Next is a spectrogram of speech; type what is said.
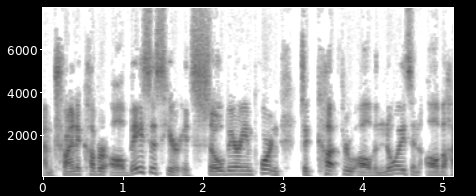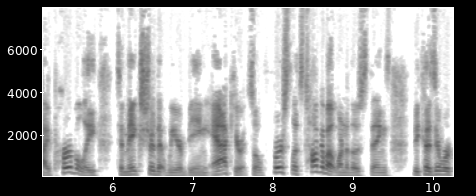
I'm trying to cover all bases here. It's so very important to cut through all the noise and all the hyperbole to make sure that we are being accurate. So first, let's talk about one of those things because there were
